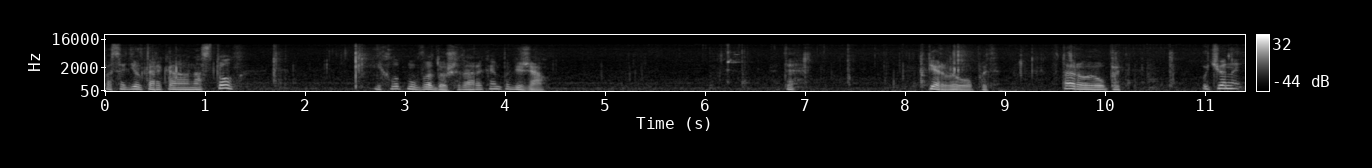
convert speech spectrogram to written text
посадил таракана на стол и хлопнул в ладоши. Таракан побежал. Это первый опыт. Второй опыт. Ученый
